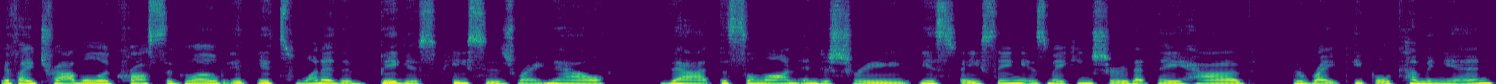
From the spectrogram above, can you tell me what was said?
If I travel across the globe, it, it's one of the biggest pieces right now that the salon industry is facing is making sure that they have the right people coming in.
